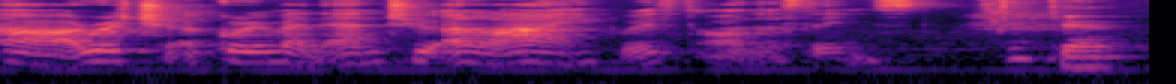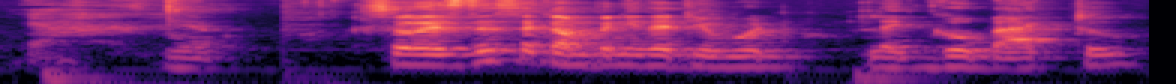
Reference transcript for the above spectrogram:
uh, reach agreement and to align with all the things. Okay. yeah. Yeah. So is this a company that you would like go back to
